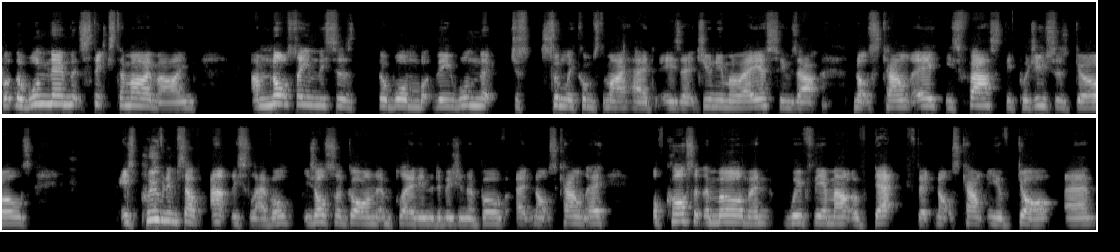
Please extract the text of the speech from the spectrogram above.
but the one name that sticks to my mind, I'm not saying this is the one, but the one that just suddenly comes to my head is uh, Junior Morias, who's at Notts County. He's fast. He produces goals. He's proven himself at this level. He's also gone and played in the division above at Notts County. Of course, at the moment, with the amount of depth that Notts County have got, um,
